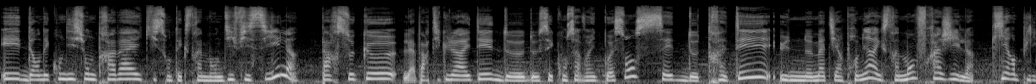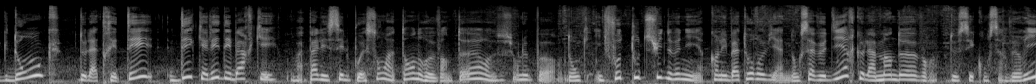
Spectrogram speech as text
et dans des conditions de travail qui sont extrêmement difficiles parce que la particularité de, ces conserveries de poissons, c'est de traiter une matière première extrêmement fragile, qui implique donc de la traiter dès qu'elle est débarquée. On va pas laisser le poisson attendre 20 heures sur le port. Donc il faut tout de suite venir quand les bateaux reviennent. Donc ça veut dire que la main-d'œuvre de ces conserveries,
